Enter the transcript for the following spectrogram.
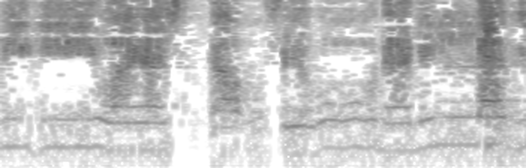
به ويستغفرون للذين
